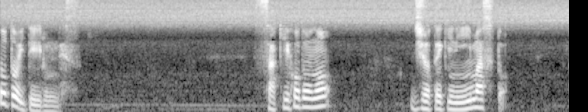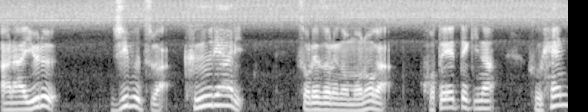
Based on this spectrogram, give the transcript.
と説いているんです。先ほどの辞書的に言いますと、あらゆる事物は空であり、それぞれのものが固定的な普遍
